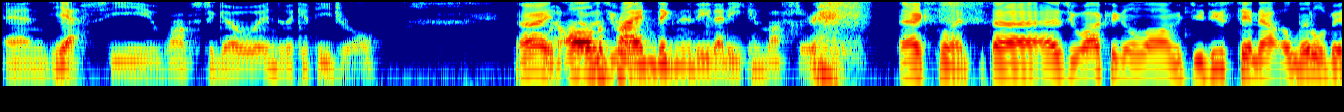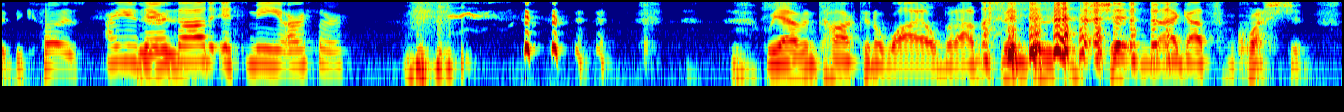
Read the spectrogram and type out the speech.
And yes, he wants to go into the cathedral All right, with so all the pride walk- and dignity that he can muster. Excellent. Uh, as you're walking along, you do stand out a little bit because Are you There there, is- God? It's me, Arthur. we haven't talked in a while, but I've been through some shit and I got some questions.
